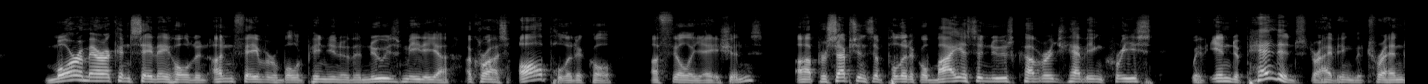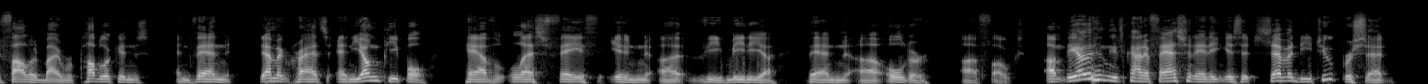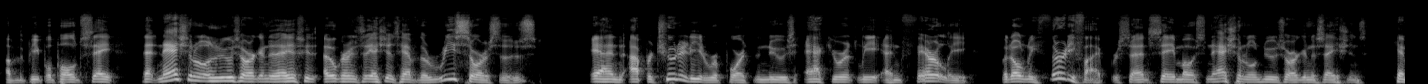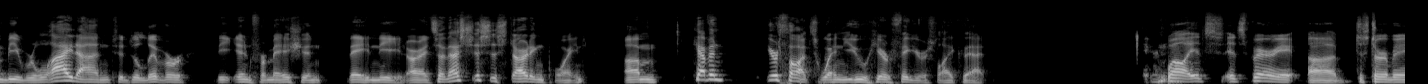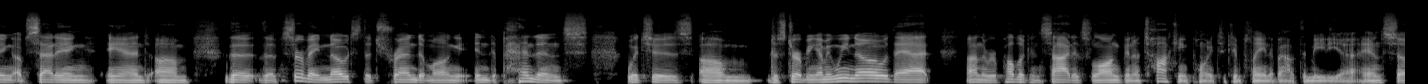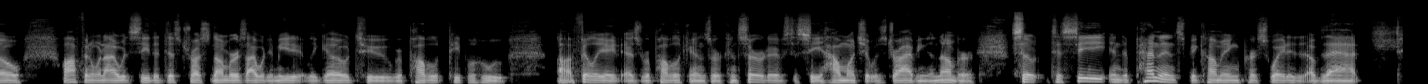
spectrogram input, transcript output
More Americans say they hold an unfavorable opinion of the news media across all political affiliations. Uh, perceptions of political bias in news coverage have increased with independents driving the trend, followed by Republicans and then Democrats. And young people have less faith in uh, the media than uh, older uh, folks. Um, the other thing that's kind of fascinating is that 72% of the people polled say that national news organizations, organizations have the resources and opportunity to report the news accurately and fairly but only 35% say most national news organizations can be relied on to deliver the information they need. All right, so that's just a starting point. Um, Kevin, your thoughts when you hear figures like that? Well, it's it's very uh, disturbing, upsetting, and um, the the survey notes the trend among independents, which is um, disturbing. I mean, we know that on the Republican side, it's long been a talking point to complain about the media, and so often when I would see the distrust numbers, I would immediately go to Republic people who affiliate as Republicans or conservatives to see how much it was driving the number. So to see independents becoming persuaded of that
